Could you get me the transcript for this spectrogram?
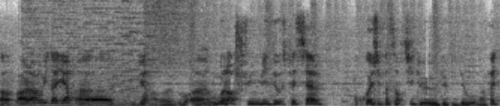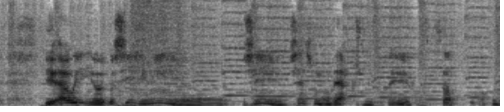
Euh, alors oui d'ailleurs, euh, je vous dire, euh, ou alors je fais une vidéo spéciale, pourquoi j'ai pas sorti de, vidéo en fait. Et ah oui, aussi j'ai mis, j'ai une chaîne secondaire que je mettrai, ça, par contre,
